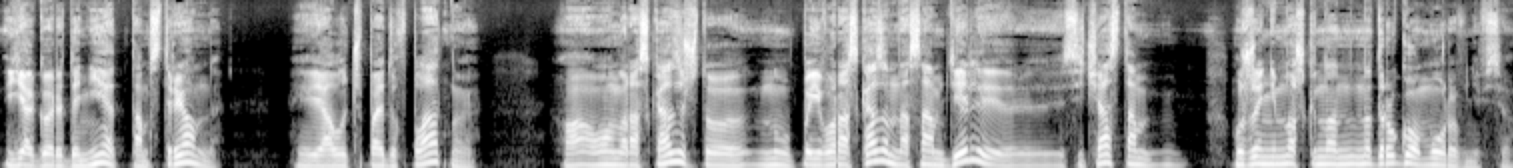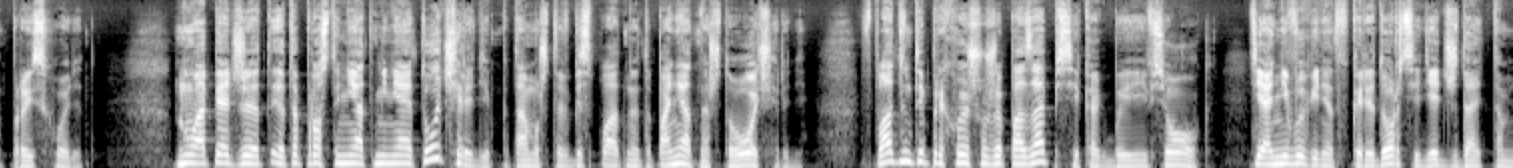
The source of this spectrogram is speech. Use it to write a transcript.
И я говорю, да нет, там стрёмно. Я лучше пойду в платную. А он рассказывает, что, ну, по его рассказам, на самом деле, э, сейчас там уже немножко на, на другом уровне все происходит. Ну, опять же, это, просто не отменяет очереди, потому что в бесплатную это понятно, что очереди. В платную ты приходишь уже по записи, как бы, и все ок. Тебя не выгонят в коридор сидеть, ждать там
